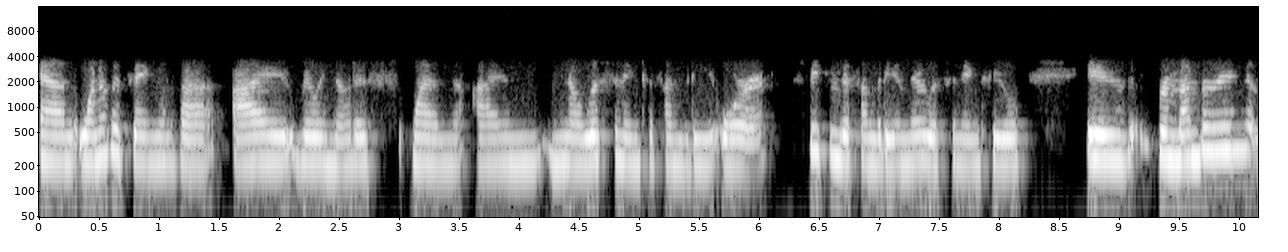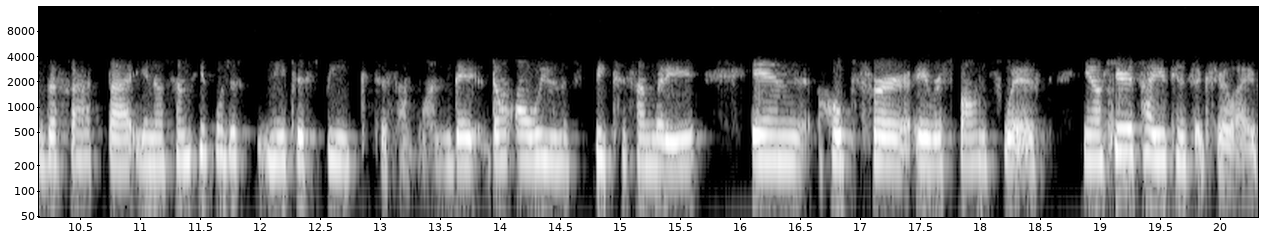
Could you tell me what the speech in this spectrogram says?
And one of the things that I really notice when I'm, you know, listening to somebody or speaking to somebody and they're listening to is remembering the fact that, you know, some people just need to speak to someone. They don't always speak to somebody in hopes for a response with, you know, here's how you can fix your life,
